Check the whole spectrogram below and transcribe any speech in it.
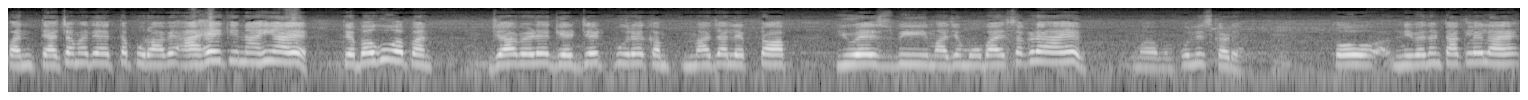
पण त्याच्यामध्ये आता पुरावे आहे की नाही आहे ते बघू आपण. ज्या वेळे गेटजेट पुरे माझा लॅपटॉप युएसबी माझे मोबाईल सगळे आहे म- पोलीसकडे. तो निवेदन टाकलेलं आहे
